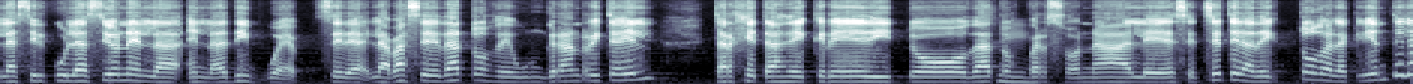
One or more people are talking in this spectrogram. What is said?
la circulación en la, en la Deep Web, la base de datos de un gran retail tarjetas de crédito, datos personales, etcétera, de toda la clientela,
